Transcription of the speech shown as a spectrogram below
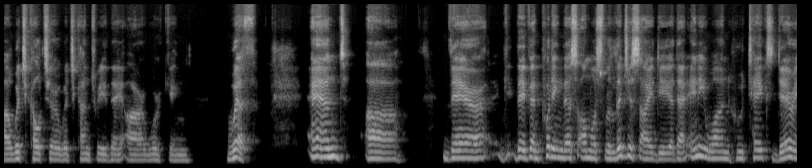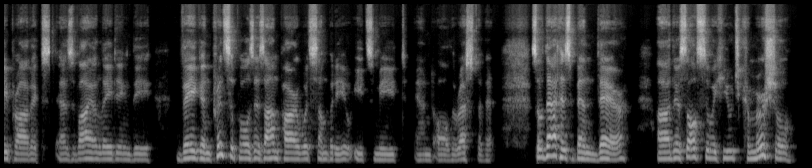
uh, which culture, which country they are working with. And uh, they're, they've been putting this almost religious idea that anyone who takes dairy products as violating the vegan principles is on par with somebody who eats meat and all the rest of it. So that has been there. Uh, there's also a huge commercial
